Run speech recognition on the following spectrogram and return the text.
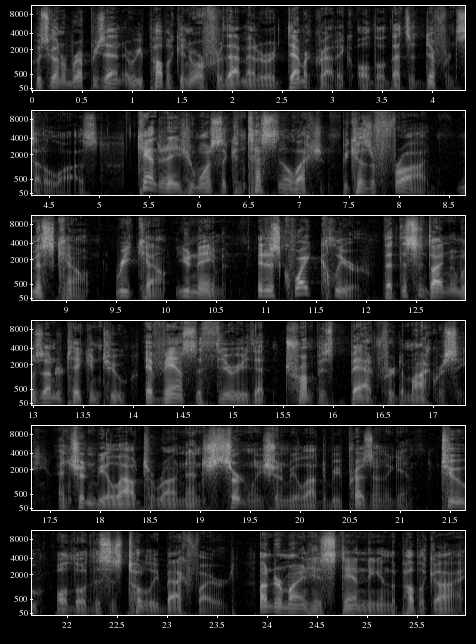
who's going to represent a Republican, or for that matter, a Democratic, although that's a different set of laws, candidate who wants to contest an election because of fraud, miscount, recount, you name it. It is quite clear that this indictment was undertaken to advance the theory that Trump is bad for democracy and shouldn't be allowed to run and certainly shouldn't be allowed to be president again. To, although this has totally backfired, undermine his standing in the public eye.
